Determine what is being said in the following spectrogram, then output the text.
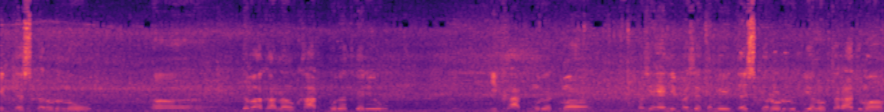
એક દસ કરોડનું દવાખાનાનું ખાતમુહૂર્ત કર્યું. એ ખાતમુહૂર્તમાં પછી એની પાસે તમે દસ કરોડ રૂપિયાનું થરાદમાં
